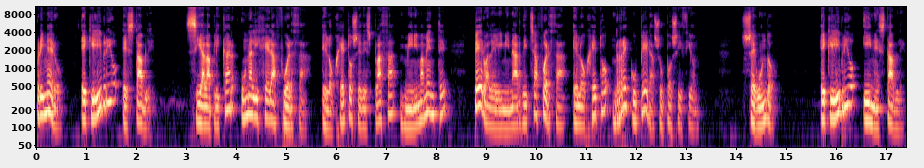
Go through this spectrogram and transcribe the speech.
Primero, equilibrio estable. Si al aplicar una ligera fuerza el objeto se desplaza mínimamente, pero al eliminar dicha fuerza el objeto recupera su posición. Segundo, equilibrio inestable.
